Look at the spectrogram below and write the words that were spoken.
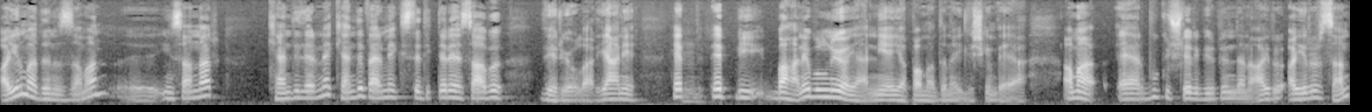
ayırmadığınız zaman e, insanlar kendilerine kendi vermek istedikleri hesabı veriyorlar. Yani hep hep bir bahane bulunuyor yani niye yapamadığına ilişkin veya ama eğer bu güçleri birbirinden ayrı, ayırırsan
